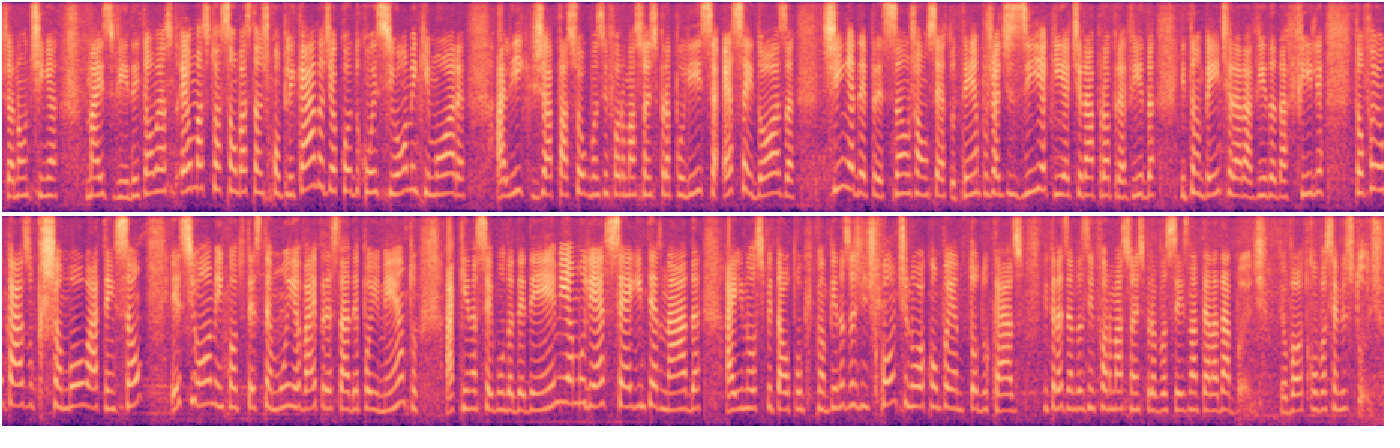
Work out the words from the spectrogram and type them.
Já não tinha mais vida. Então é uma situação bastante complicada, de acordo com esse homem que mora ali, que já passou algumas informações para a polícia. Essa idosa tinha depressão já há um certo tempo, já dizia que ia tirar a própria vida e também tirar a vida da filha. Então foi um caso que chamou a atenção. Esse homem, enquanto testemunha, vai prestar depoimento aqui na segunda DDM e a mulher segue internada aí no Hospital PUC Campinas. A gente continua acompanhando todo o caso e trazendo as informações para vocês na tela da Band. Eu volto com você no estúdio.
